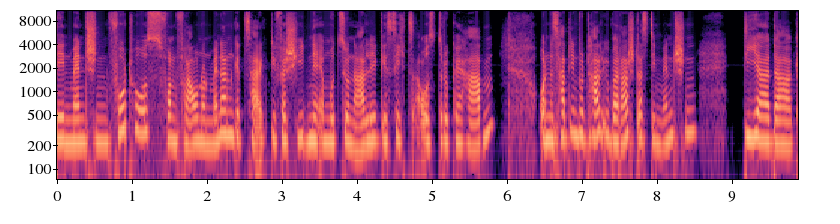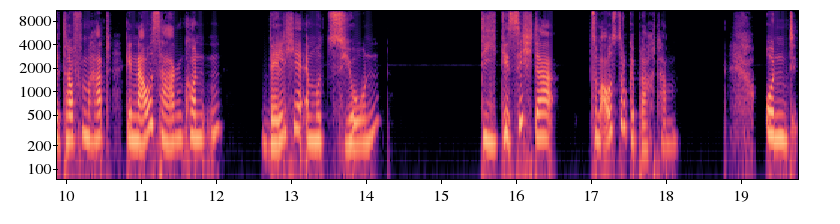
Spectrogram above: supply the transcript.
den Menschen Fotos von Frauen und Männern gezeigt, die verschiedene emotionale Gesichtsausdrücke haben. Und es hat ihn total überrascht, dass die Menschen, die er da getroffen hat, genau sagen konnten, welche Emotionen die Gesichter zum Ausdruck gebracht haben. Und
